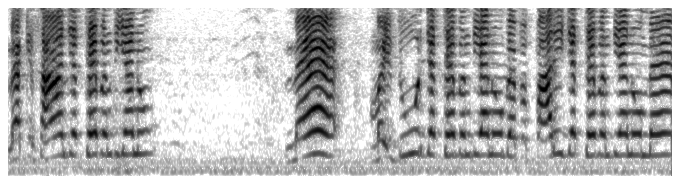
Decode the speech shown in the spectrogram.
ਮੈਂ ਕਿਸਾਨ ਜਥੇਬੰਦੀਆਂ ਨੂੰ, ਮੈਂ ਮਜ਼ਦੂਰ ਜਥੇਬੰਦੀਆਂ ਨੂੰ, ਮੈਂ ਵਪਾਰੀ ਜਥੇਬੰਦੀਆਂ ਨੂੰ, ਮੈਂ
